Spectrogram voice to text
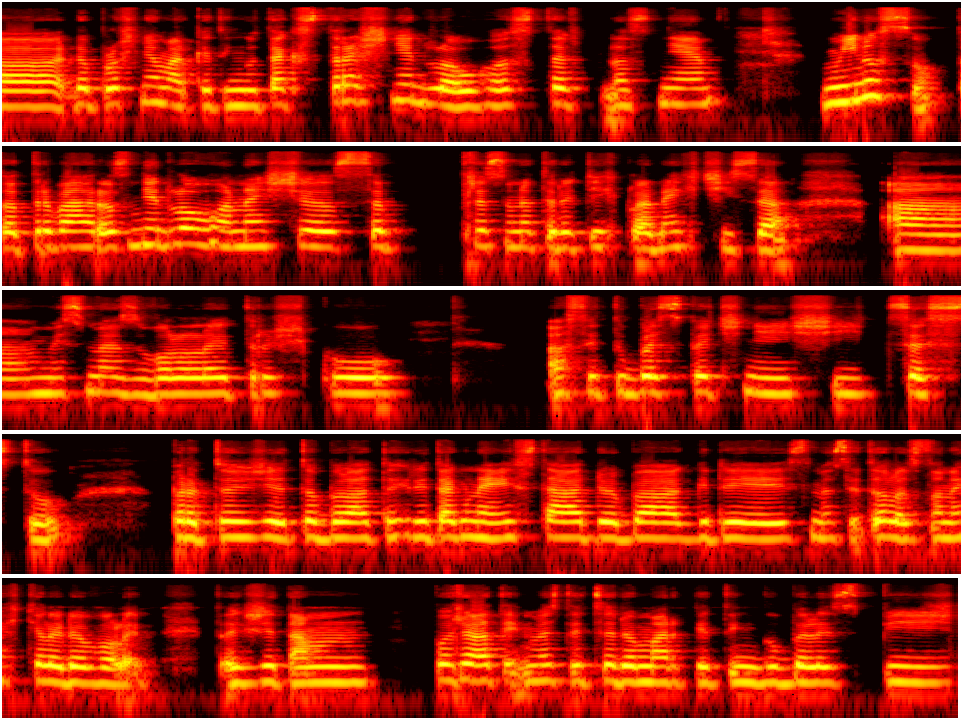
uh, do plošného marketingu, tak strašně dlouho jste vlastně v mínusu. To trvá hrozně dlouho, než se přesunete do těch kladných čísel. A my jsme zvolili trošku asi tu bezpečnější cestu, protože to byla tehdy tak nejistá doba, kdy jsme si tohle to nechtěli dovolit. Takže tam pořád ty investice do marketingu byly spíš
